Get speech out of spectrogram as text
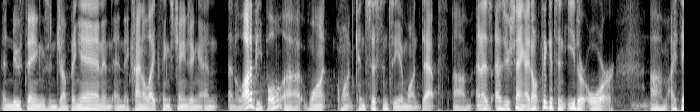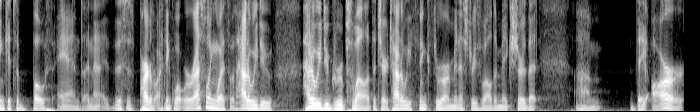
and new things and jumping in and, and they kind of like things changing and and a lot of people uh, want want consistency and want depth um, and as, as you're saying I don't think it's an either or um, I think it's a both and, and I, this is part of I think what we're wrestling with with how do we do how do we do groups well at the church? How do we think through our ministries well to make sure that um, they are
